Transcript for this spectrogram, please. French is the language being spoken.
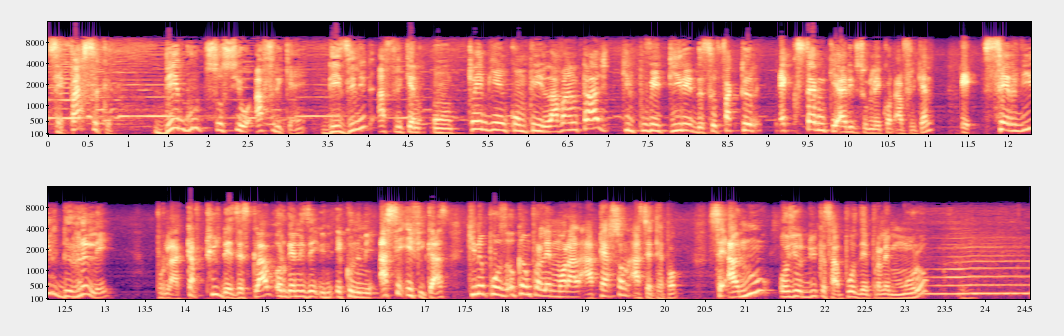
C'est parce que des groupes sociaux africains, des élites africaines ont très bien compris l'avantage qu'ils pouvaient tirer de ce facteur externe qui arrive sur les côtes africaines et servir de relais pour la capture des esclaves, organiser une économie assez efficace qui ne pose aucun problème moral à personne à cette époque. C'est à nous aujourd'hui que ça pose des problèmes moraux.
